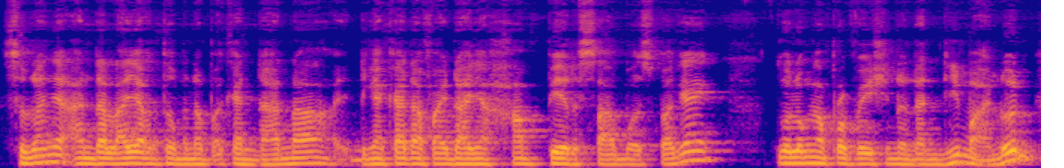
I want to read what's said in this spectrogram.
sebenarnya anda layak untuk mendapatkan dana dengan kadar faedah yang hampir sama sebagai golongan profesional dan dimaklun,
